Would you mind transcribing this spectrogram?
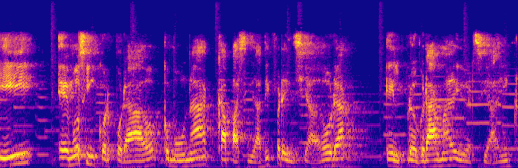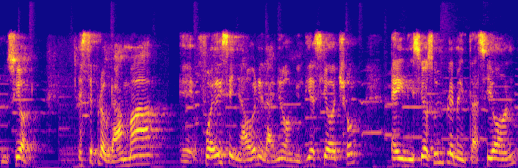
y hemos incorporado como una capacidad diferenciadora el programa de diversidad e inclusión. Este programa eh, fue diseñado en el año 2018 e inició su implementación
